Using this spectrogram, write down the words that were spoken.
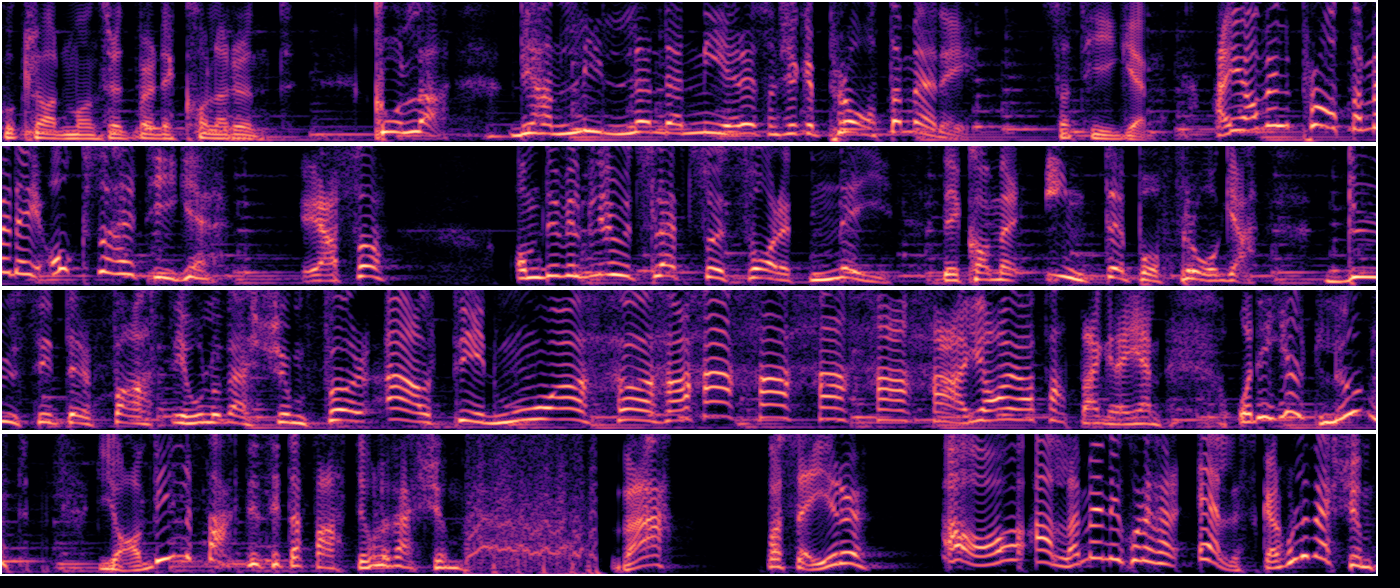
Chokladmonstret började kolla runt. Kolla! Det är han lillen där nere som försöker prata med dig, sa tigern. Jag vill prata med dig också, herr tiger. Jaså? Om du vill bli utsläppt så är svaret nej. Det kommer inte på fråga. Du sitter fast i holoversum för alltid. Mwahahahaha. Ja, jag fattar grejen. Och det är helt lugnt. Jag vill faktiskt sitta fast i holoversum. Va? Vad säger du? Ja, alla människor här älskar holoversum.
